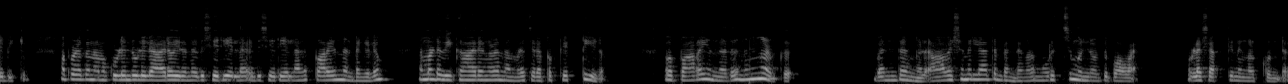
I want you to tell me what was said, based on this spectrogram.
ലഭിക്കും. അപ്പോഴൊക്കെ നമുക്ക് ഉള്ളിന്റെ ഉള്ളിൽ ആരോ ഇരുന്നത് ശരിയല്ല ഇത് ശരിയല്ല എന്ന് പറയുന്നുണ്ടെങ്കിലും നമ്മുടെ വികാരങ്ങൾ നമ്മൾ ചിലപ്പോൾ കെട്ടിയിടും. അപ്പോൾ പറയുന്നത് നിങ്ങൾക്ക് ബന്ധങ്ങൾ ആവശ്യമില്ലാത്ത ബന്ധങ്ങൾ മുറിച്ച് മുന്നോട്ട് പോവാൻ ഉള്ള ശക്തി നിങ്ങൾക്കുണ്ട്.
